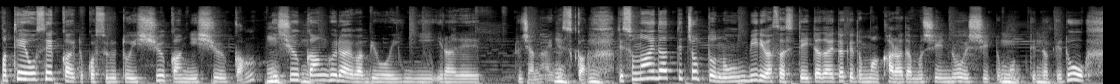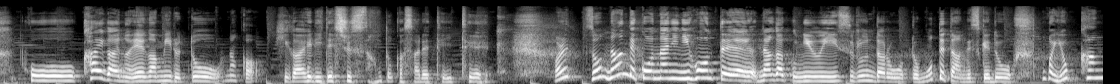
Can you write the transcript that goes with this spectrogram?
まあ、帝王切開とかすると1週間2週間、うん、2週間ぐらいは病院にいられるじゃないですか、うんうん、でその間ってちょっとのんびりはさせていただいたけど、まあ、体もしんどいしと思ってたけど、うんうん、こう海外の映画見るとなんか日帰りで出産とかされていて あれ？そなんでこんなに日本って長く入院するんだろうと思ってたんですけどなんかよく考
